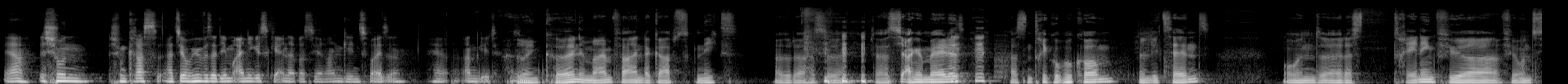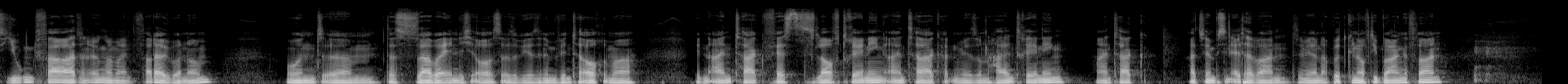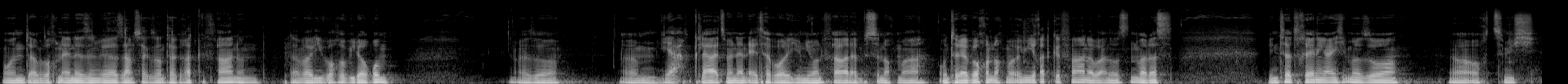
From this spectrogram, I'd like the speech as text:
Ja, ist schon, schon krass. Hat sich auf jeden Fall seitdem einiges geändert, was die Herangehensweise her angeht. Also in Köln, in meinem Verein, da gab es nichts. Also da hast du, da hast dich angemeldet, hast ein Trikot bekommen, eine Lizenz. Und äh, das Training für, für uns Jugendfahrer hat dann irgendwann mein Vater übernommen. Und ähm, das sah aber ähnlich aus. Also wir sind im Winter auch immer mit einen Tag festes Lauftraining, einen Tag hatten wir so ein Hallentraining, einen Tag, als wir ein bisschen älter waren, sind wir nach Böttgen auf die Bahn gefahren. Und am Wochenende sind wir Samstag, Sonntag Rad gefahren und dann war die Woche wieder rum. Also ähm, ja, klar, als man dann älter wurde, Juniorenfahrer, da bist du noch mal unter der Woche noch mal irgendwie Rad gefahren, aber ansonsten war das Wintertraining eigentlich immer so, ja, auch ziemlich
